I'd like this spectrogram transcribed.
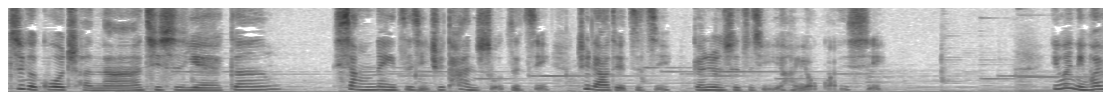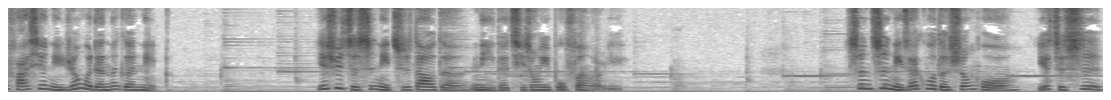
这个过程呢、其实也跟向内自己去探索自己、去了解自己、跟认识自己也很有关系。因为你会发现，你认为的那个你，也许只是你知道的你的其中一部分而已。甚至你在过的生活，也只是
